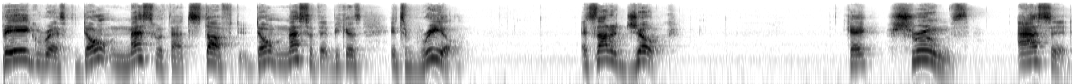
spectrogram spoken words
Big risk. Don't mess with that stuff, dude. Don't mess with it because it's real. It's not a joke. Okay? Shrooms, acid,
